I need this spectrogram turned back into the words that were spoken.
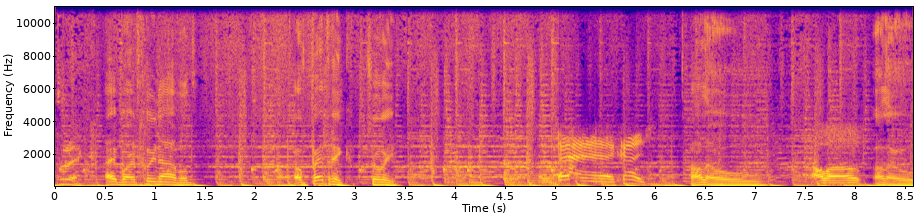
trek. Hey Bart, goedenavond. Oh, Patrick, sorry. Hey, Gijs. Hallo. Hallo. Hallo.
